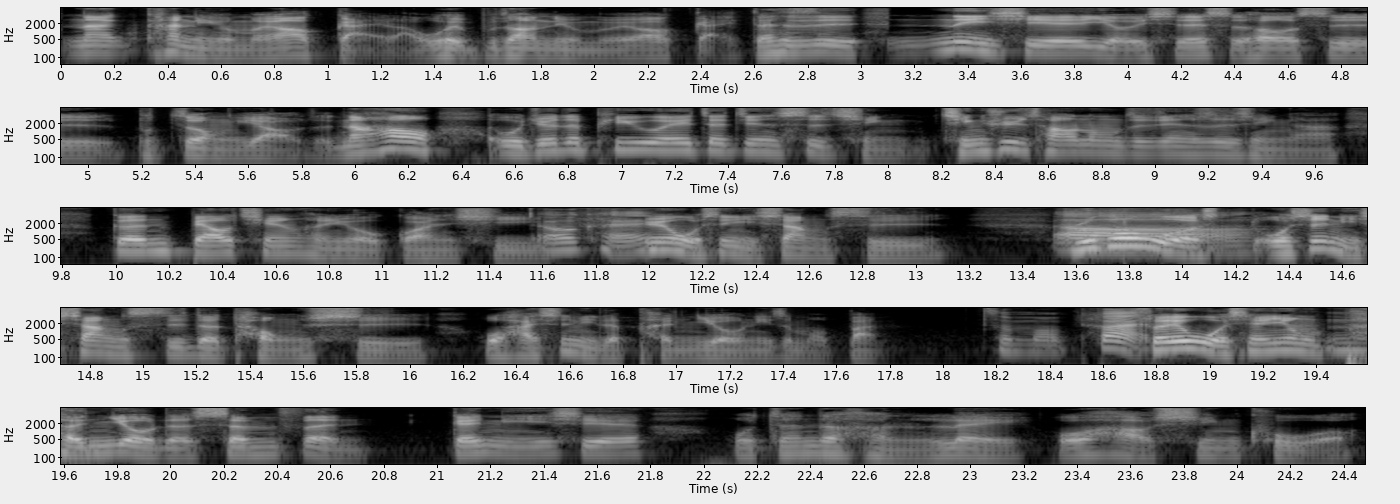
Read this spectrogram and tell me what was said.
嗯、那看你有没有要改啦。我也不知道你有没有要改，但是那些有一些时候是不重要的。然后我觉得 PUA 这件事情，情绪操弄这件事情啊，跟标签很有关系。OK，因为我是你上司，如果我、oh. 我是你上司的同时，我还是你的朋友，你怎么办？怎么办？所以我先用朋友的身份、嗯、给你一些。我真的很累，我好辛苦哦。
